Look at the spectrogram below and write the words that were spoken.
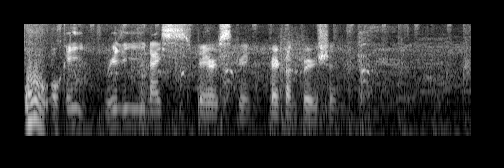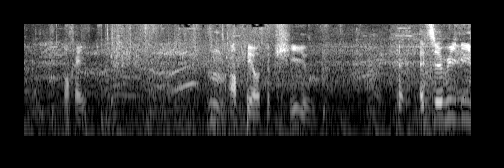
Ooh, okay. Really nice fair string, fair conversion. Okay. Mm, up the out of shield. it's a really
